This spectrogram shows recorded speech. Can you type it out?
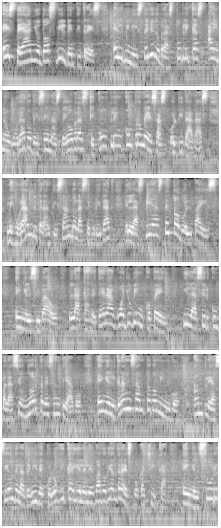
Este año 2023, el Ministerio de Obras Públicas ha inaugurado decenas de obras que cumplen con promesas olvidadas, mejorando y garantizando la seguridad en las vías de todo el país. En el Cibao, la carretera Guayubín-Copey y la circunvalación norte de Santiago. En el Gran Santo Domingo, ampliación de la avenida ecológica y el elevado de Andrés Boca Chica. En el sur,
